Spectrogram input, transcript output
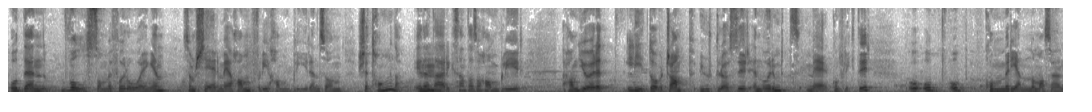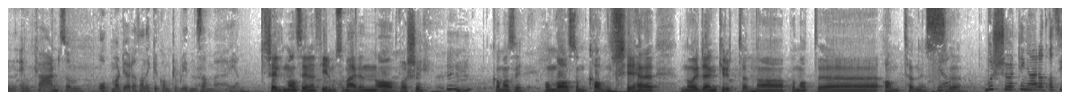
Og den voldsomme forråingen som skjer med ham fordi han blir en sånn jetong da, i dette mm. her. ikke sant? Altså han blir Han gjør et lite overtramp, utløser enormt med konflikter. Og, og, og, kommer gjennom altså en, en, kvern som åpenbart gjør at han ikke kommer til å bli den samme igjen. Sjelden man ser en film som er en advarsel. Mm. kan man si. Om hva som kan skje når den kruttønna på en måte antennes. Ja. Hvor skjørt ting er, at, at,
